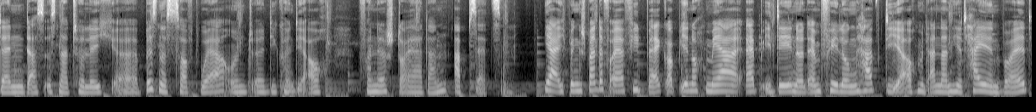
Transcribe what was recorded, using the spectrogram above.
denn das ist natürlich äh, Business-Software und äh, die könnt ihr auch von der Steuer dann absetzen. Ja, ich bin gespannt auf euer Feedback, ob ihr noch mehr App-Ideen und Empfehlungen habt, die ihr auch mit anderen hier teilen wollt.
